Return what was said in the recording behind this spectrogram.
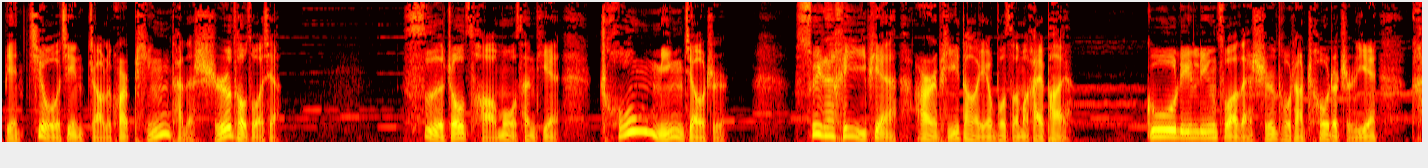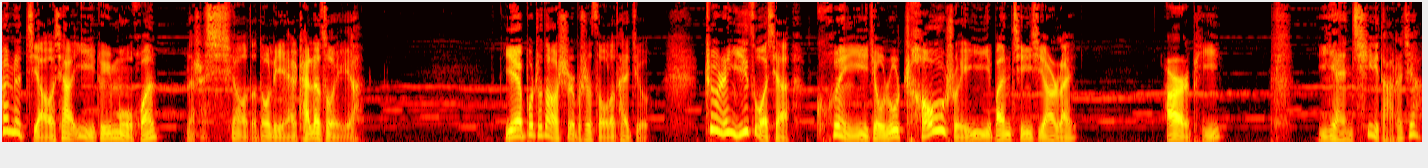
便就近找了块平坦的石头坐下。四周草木参天，虫鸣交织。虽然黑一片，二皮倒也不怎么害怕呀。孤零零坐在石头上抽着纸烟，看着脚下一堆木獾，那是笑的都咧开了嘴呀。也不知道是不是走了太久，这人一坐下，困意就如潮水一般侵袭而来。二皮眼气打着架。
